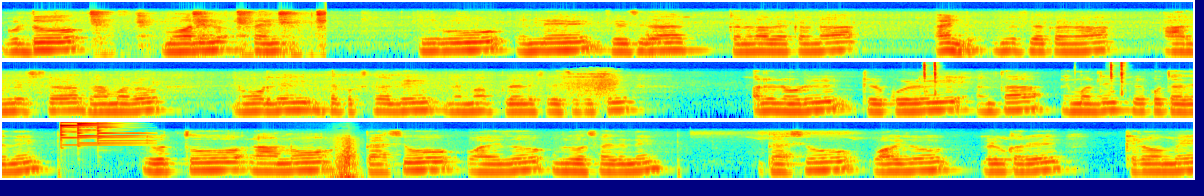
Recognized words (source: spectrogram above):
ಗುಡ್ ಮಾರ್ನಿಂಗ್ ಫ್ರೆಂಡ್ಸ್ ನೀವು ಎಣ್ಣೆ ತಿಳಿಸಿದ ಕನ್ನಡ ವ್ಯಾಕರಣ ಆ್ಯಂಡ್ ಇಂಗ್ಲೀಷ್ ವ್ಯಾಕರಣ ಆರ್ ಇಂಗ್ಲೀಷ್ ಗ್ರಾಮರು ನೋಡಿದೆ ಇಂಥ ಪಕ್ಷದಲ್ಲಿ ನಮ್ಮ ಪ್ಲೇಲಿಸ್ಟಲ್ಲಿ ಸಿಗುತ್ತೆ. ಅಲ್ಲಿ ನೋಡಿ ತಿಳ್ಕೊಳ್ಳಿ ಅಂತ ನಿಮ್ಮಲ್ಲಿ ಕೇಳ್ಕೊತಾ ಇದ್ದೀನಿ. ಇವತ್ತು ನಾನು ಪ್ಯಾಸಿವ್ ವಾಯ್ದು ಮುಂದುವರಿಸ್ತಾ ಇದ್ದೀನಿ. ಪ್ಯಾಸಿವ್ ವಾಯ್ದು ಹೇಳ್ಬೇಕಾದ್ರೆ ಕೆಲವೊಮ್ಮೆ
